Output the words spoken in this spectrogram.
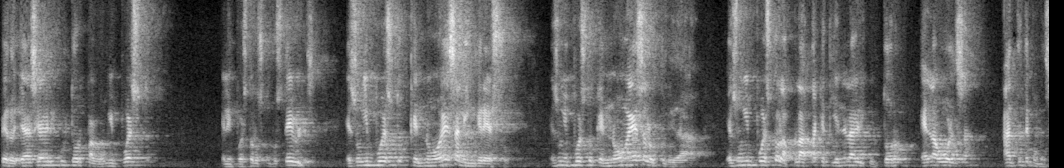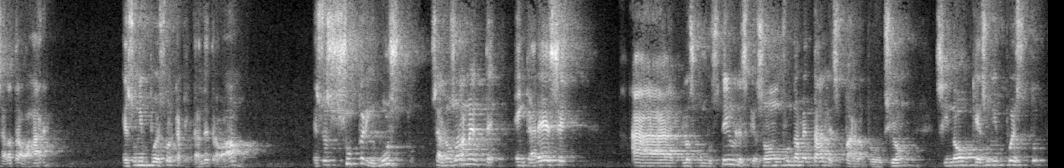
pero ya ese agricultor pagó un impuesto, el impuesto a los combustibles. Es un impuesto que no es al ingreso, es un impuesto que no es a la utilidad, es un impuesto a la plata que tiene el agricultor en la bolsa antes de comenzar a trabajar. Es un impuesto al capital de trabajo. Eso es súper injusto. O sea, no solamente encarece a los combustibles que son fundamentales para la producción, sino que es un impuesto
